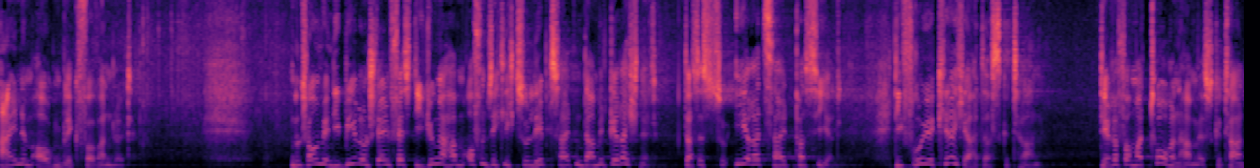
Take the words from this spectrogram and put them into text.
einem Augenblick verwandelt. Nun schauen wir in die Bibel und stellen fest, die Jünger haben offensichtlich zu Lebzeiten damit gerechnet, dass es zu ihrer Zeit passiert. Die frühe Kirche hat das getan. Die Reformatoren haben es getan.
